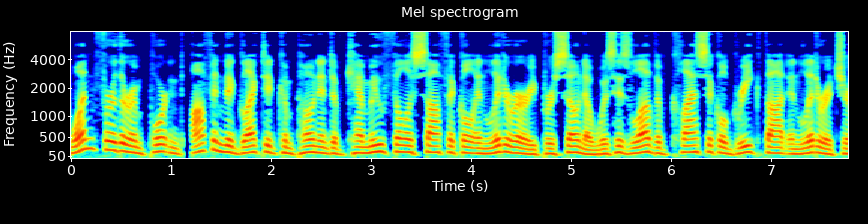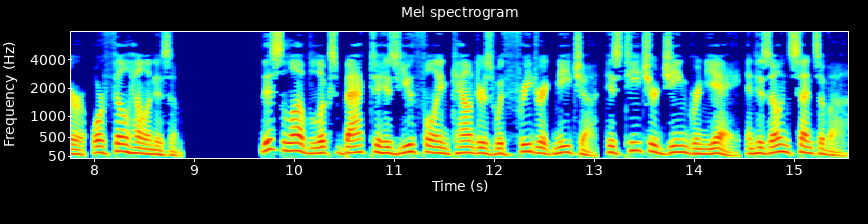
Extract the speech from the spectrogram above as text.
One further important, often neglected component of Camus' philosophical and literary persona was his love of classical Greek thought and literature, or Philhellenism. This love looks back to his youthful encounters with Friedrich Nietzsche, his teacher Jean Grenier, and his own sense of a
